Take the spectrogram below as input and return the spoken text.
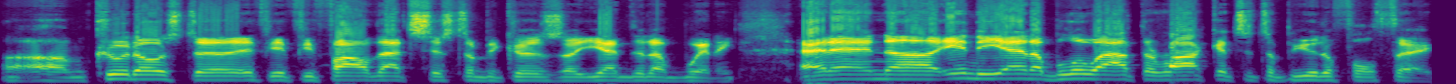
um, kudos to if, if you follow that system because uh, you ended up winning. And then uh, Indiana blew out the Rockets. It's a beautiful thing.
